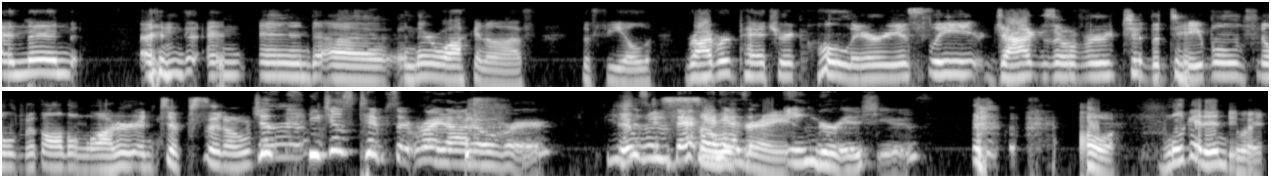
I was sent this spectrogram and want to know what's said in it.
and then and and and uh, and they're walking off the field. Robert Patrick hilariously jogs over to the table filled with all the water and tips it over. Just he just tips it right on over. He's It just, was that so man has great. anger issues. oh, we'll get into it.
